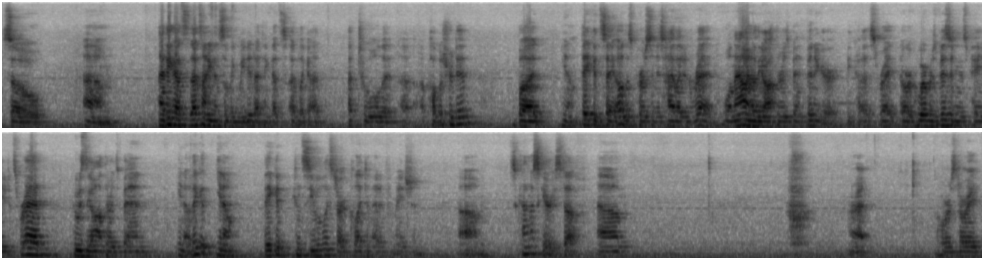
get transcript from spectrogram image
So um, I think that's that's not even something we did. I think that's uh, like a, a tool that a, a publisher did. But you know, they could say, oh, this person is highlighted in red. Well, now I know the author is Ben Vinegar because, right, or whoever's visiting this page, it's red. Who's the author? It's Ben. You know, they could, you know, they could conceivably start collecting that information. Um, it's kind of scary stuff. Um, all right, horror story.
